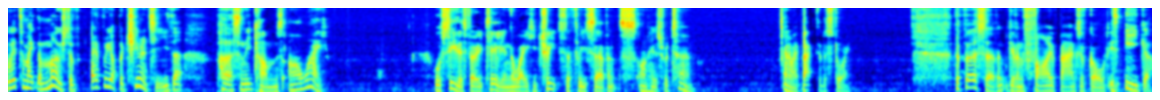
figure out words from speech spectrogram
we're to make the most of every opportunity that personally comes our way. We'll see this very clearly in the way he treats the three servants on his return. Anyway, back to the story. The first servant, given five bags of gold, is eager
